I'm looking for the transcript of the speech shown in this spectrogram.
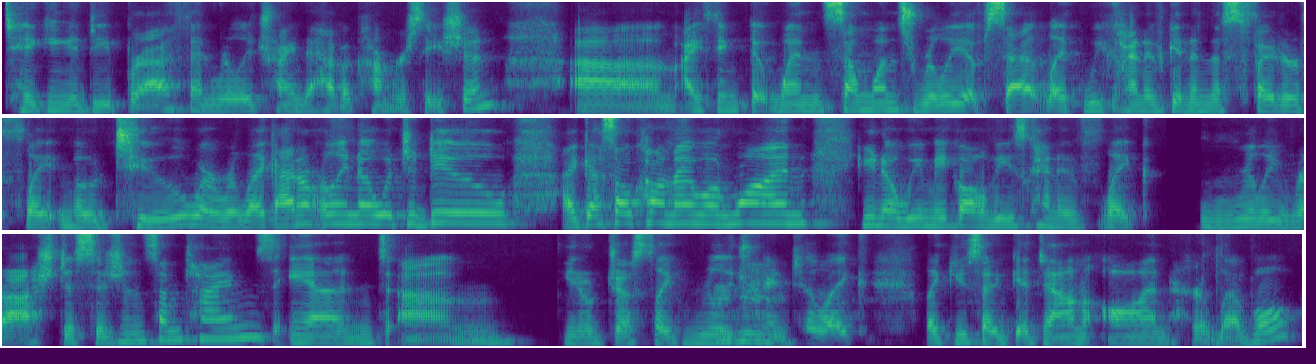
taking a deep breath and really trying to have a conversation. Um, I think that when someone's really upset, like we kind of get in this fight or flight mode too, where we're like, I don't really know what to do. I guess I'll call 911. You know, we make all these kind of like really rash decisions sometimes. And, um, you know, just like really mm-hmm. trying to like, like you said, get down on her level,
